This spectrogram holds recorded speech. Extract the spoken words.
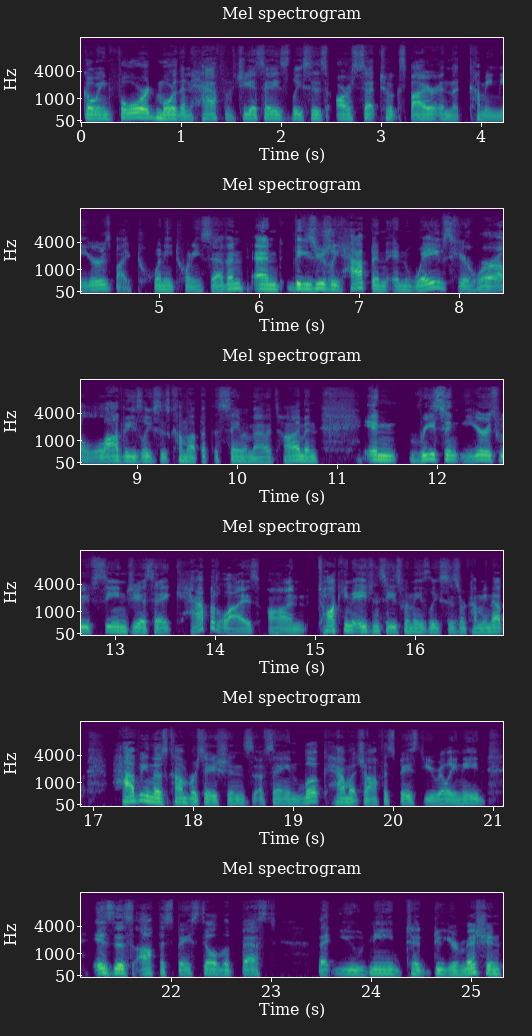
Going forward, more than half of GSA's leases are set to expire in the coming years by 2027. And these usually happen in waves here where a lot of these leases come up at the same amount of time. And in recent years, we've seen GSA capitalize on talking to agencies when these leases are coming up, having those conversations of saying, look, how much office space do you really need? Is this office space still the best that you need to do your mission.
